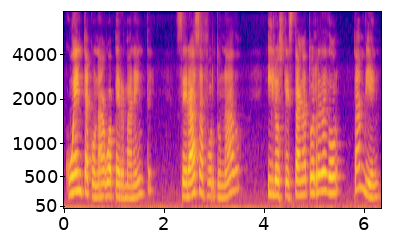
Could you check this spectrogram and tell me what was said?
cuenta con agua permanente, serás afortunado y los que están a tu alrededor también.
